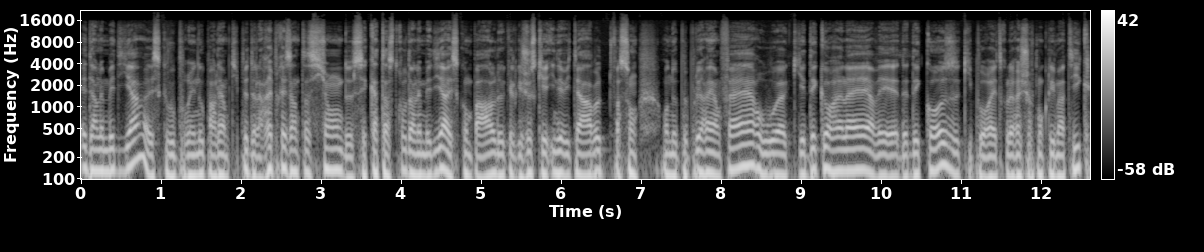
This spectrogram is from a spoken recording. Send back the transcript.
Et dans les médias, est-ce que vous pourriez nous parler un petit peu de la représentation de ces catastrophes dans les médias Est-ce qu'on parle de quelque chose qui est inévitable, de toute façon on ne peut plus rien faire, ou qui est décorrélé avec des causes qui pourraient être le réchauffement climatique?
